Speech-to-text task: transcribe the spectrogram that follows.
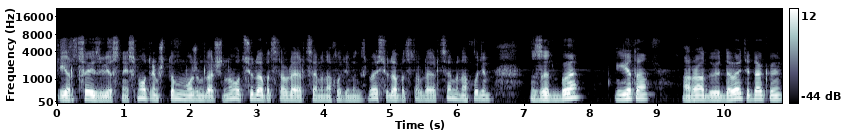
и RC известные. Смотрим, что мы можем дальше. Ну вот сюда подставляя RC мы находим XB, сюда подставляя RC мы находим ZB. И это радует. Давайте так и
